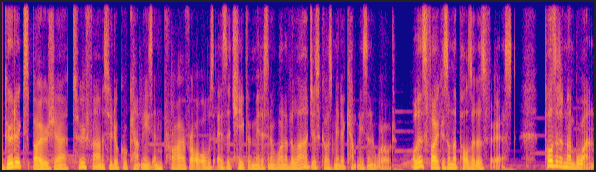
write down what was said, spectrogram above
good exposure to pharmaceutical companies in prior roles as a chief of medicine of one of the largest cosmetic companies in the world. Well, let's focus on the positives first. Positive number one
